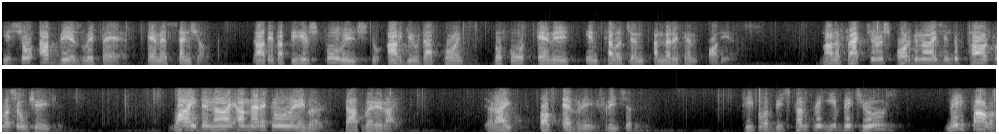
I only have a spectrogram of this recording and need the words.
is so obviously fair and essential that it appears foolish to argue that point before any intelligent American audience. Manufacturers organize into powerful associations why deny American labor that very right? The right of every free citizen. People of this country, if they choose, may follow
